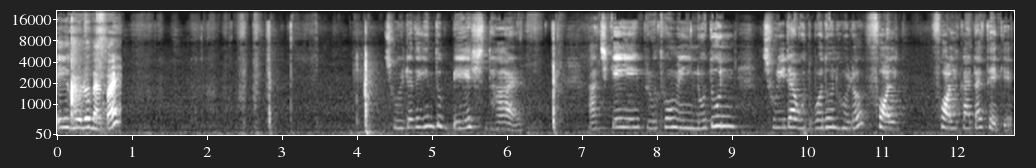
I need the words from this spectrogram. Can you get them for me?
এই হলো ব্যাপার। ছুরিটাতে কিন্তু বেশ ধার। আজকেই এই প্রথম, এই নতুন ছুরিটা উদ্বোধন হলো ফল ফল কাটা থেকে।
